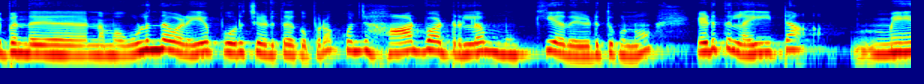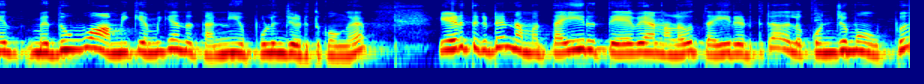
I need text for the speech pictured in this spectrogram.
இப்போ இந்த நம்ம உளுந்த வடையை பொறிச்சு எடுத்ததுக்கப்புறம் கொஞ்சம் ஹாட் வாட்டரில் முக்கி அதை எடுத்துக்கணும். எடுத்து லைட்டாக மே மெதுவாக அமிக்க அமைக்க அந்த தண்ணியை புழிஞ்சு எடுத்துக்கோங்க. எடுத்துக்கிட்டு நம்ம தயிர் தேவையான அளவு தயிர் எடுத்துகிட்டு அதில் கொஞ்சமாக உப்பு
